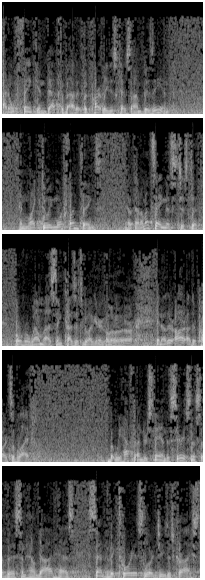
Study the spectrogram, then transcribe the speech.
I don't think in depth about it, but partly just because I'm busy and and like doing more fun things. And, and I'm not saying this just to overwhelm us and cause us to go out here you know, there are other parts of life. But we have to understand the seriousness of this and how God has sent the victorious Lord Jesus Christ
